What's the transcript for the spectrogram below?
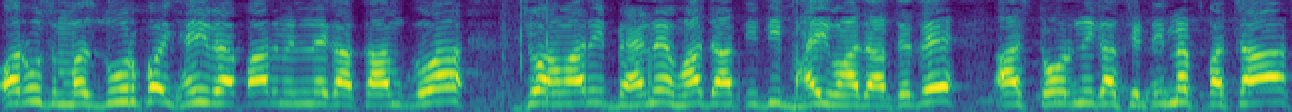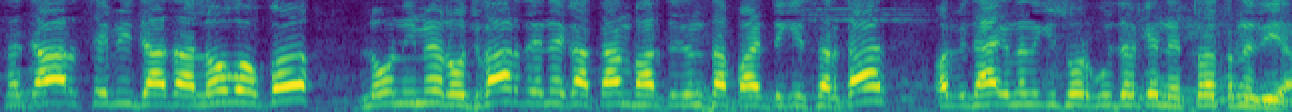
और उस मजदूर को यही व्यापार मिलने का काम हुआ, जो हमारी बहनें वहाँ जाती थी, भाई वहाँ जाते थे। आज टोरनिका सिटी में पचास हज़ार से भी ज़्यादा लोगों को लोनी में रोज़गार देने का काम भारतीय जनता पार्टी की सरकार और विधायक नंद किशोर गुजर के नेतृत्व ने दिया।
